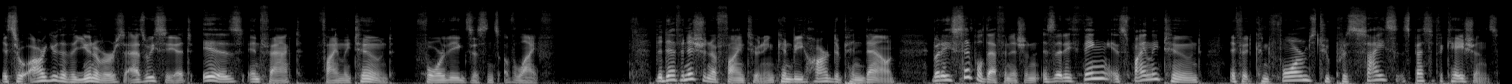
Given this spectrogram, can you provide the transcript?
is to argue that the universe, as we see it, is, in fact, finely tuned for the existence of life. The definition of fine tuning can be hard to pin down, but a simple definition is that a thing is finely tuned if it conforms to precise specifications,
